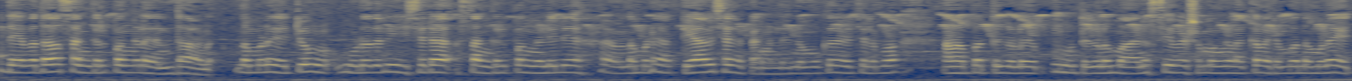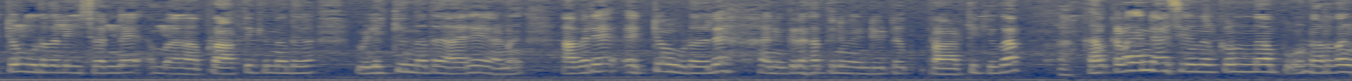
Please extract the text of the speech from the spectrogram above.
ദേവതാ സങ്കല്പങ്ങൾ എന്താണ്? നമ്മൾ ഏറ്റവും കൂടുതൽ ഈശ്വര സങ്കല്പങ്ങളിൽ നമ്മുടെ അത്യാവശ്യ ഘട്ടങ്ങളിൽ നമുക്ക് ചിലപ്പോൾ ആപത്തുകൾ ബുദ്ധിമുട്ടുകൾ മാനസിക വിഷമങ്ങളൊക്കെ വരുമ്പോൾ നമ്മൾ ഏറ്റവും കൂടുതൽ ഈശ്വരനെ പ്രാർത്ഥിക്കുന്നത് വിളിക്കുന്നത് ആരെയാണ്? അവരെ ഏറ്റവും കൂടുതൽ അനുഗ്രഹത്തിന് വേണ്ടിയിട്ട് പ്രാർത്ഥിക്കുക. കർക്കിടകൻ രാശിയിൽ നിൽക്കുന്ന ഉണർതം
